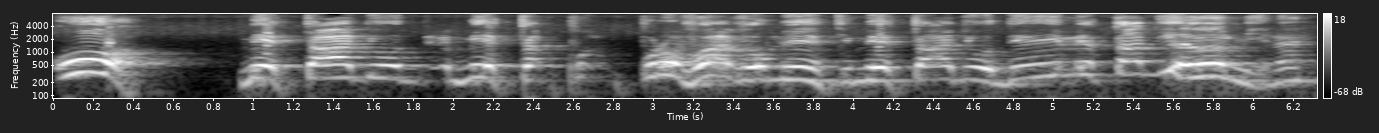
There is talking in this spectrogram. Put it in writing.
ou metade, metade provavelmente metade odeia e metade ame, né?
